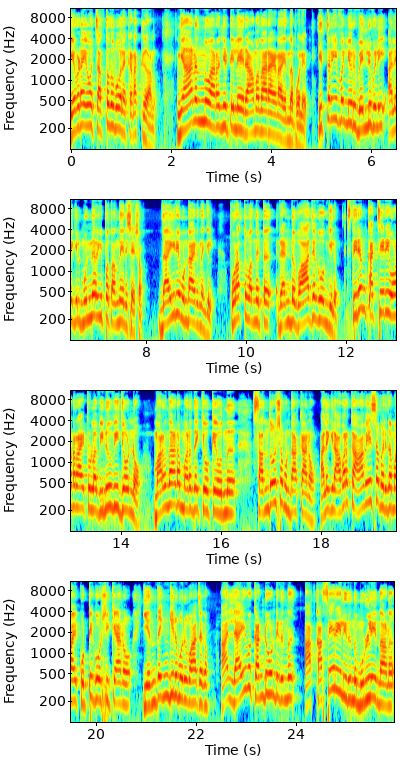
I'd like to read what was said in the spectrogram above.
എവിടെയോ ചത്തതുപോലെ കിടക്കുകയാണ്. ഞാനൊന്നും അറിഞ്ഞിട്ടില്ലേ രാമനാരായണ എന്ന പോലെ. ഇത്രയും വലിയൊരു വെല്ലുവിളി അല്ലെങ്കിൽ മുന്നറിയിപ്പ് തന്നതിന് ശേഷം ധൈര്യമുണ്ടായിരുന്നെങ്കിൽ പുറത്തു വന്നിട്ട് രണ്ട് വാചകമെങ്കിലും. സ്ഥിരം കച്ചേരി ഓണറായിട്ടുള്ള വിനു വി ജോണിനോ മറുനാടൻ മറുതയ്ക്കൊക്കെ ഒന്ന് സന്തോഷമുണ്ടാക്കാനോ അല്ലെങ്കിൽ അവർക്ക് ആവേശഭരിതമായി കൊട്ടിഘോഷിക്കാനോ എന്തെങ്കിലും ഒരു വാചകം. ആ ലൈവ് കണ്ടുകൊണ്ടിരുന്ന് ആ കസേരയിലിരുന്ന് മുള്ളി എന്നാണ്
